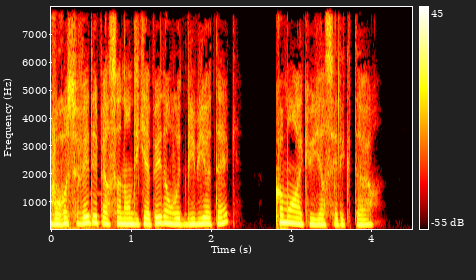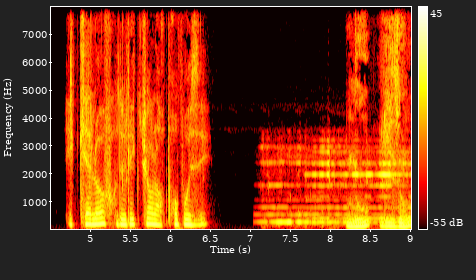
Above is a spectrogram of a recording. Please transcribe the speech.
Vous recevez des personnes handicapées dans votre bibliothèque? Comment accueillir ces lecteurs? Et quelle offre de lecture leur proposer? Nous lisons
